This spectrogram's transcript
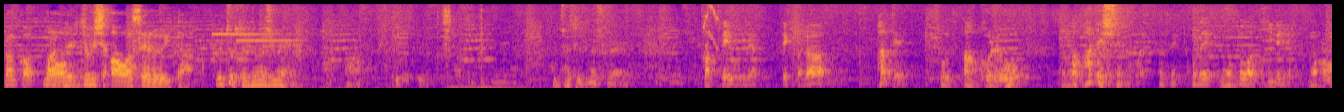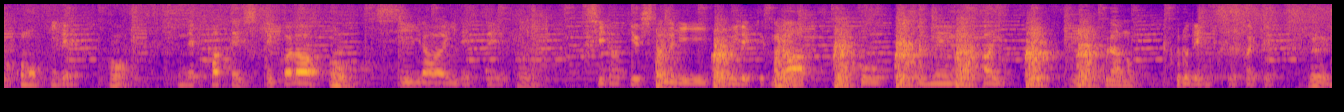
なんかまあ塗りつぶしちゃった。合わせる板。これちょっと説明してくれあこれちょっと説明してくれパテをやってから。パテ？そうです。あこれを？あパテしてんの？これ。そうです。ねこれ元は木で、まあうんこの木で。うん。でパテしてからうん。シーラー入れてシーラーっていう下塗りを入れてからこう図面を描いてこれはあの黒で鉛筆で描いて。うん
